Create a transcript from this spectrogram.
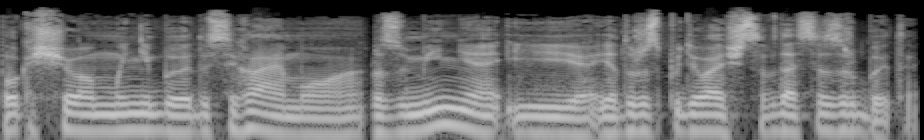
поки що ми ніби досягаємо розуміння, і я дуже сподіваюся, що це вдасться зробити.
